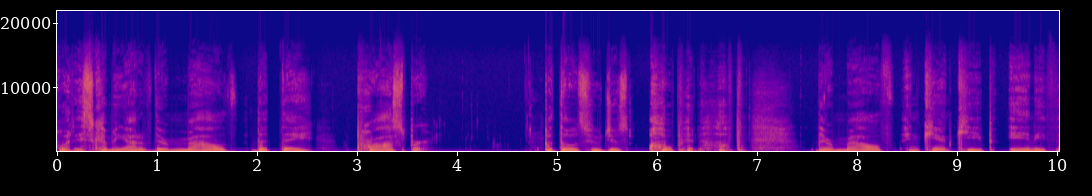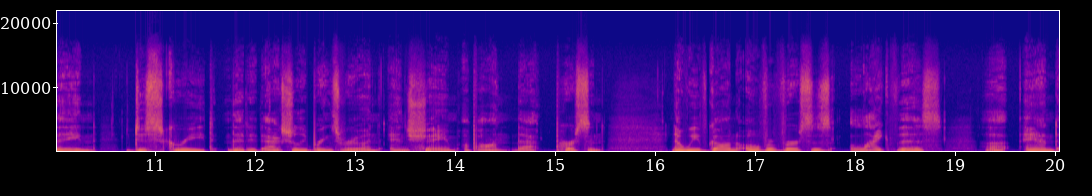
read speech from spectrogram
what is coming out of their mouth, that they prosper. But those who just open up their mouth and can't keep anything discreet, that it actually brings ruin and shame upon that person. Now, we've gone over verses like this, uh, and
